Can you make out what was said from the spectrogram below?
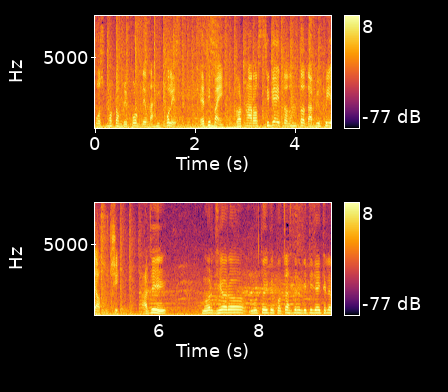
पोस्टमर्टम रिपोर्ट देउनाहीँ पोलिस एपी घटणार सिभिआई तदन दाबी हु आसु आज म झिरो मृत्यु हुन्छ दिन बितिले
